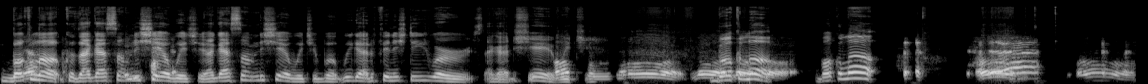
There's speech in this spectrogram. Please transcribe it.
Buckle up, because I got something to share with you. I got something to share with you, but we got to finish these words. I got to share it oh, with you. Lord, Lord, Buckle Lord, up. Lord. Buckle up. oh, oh.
